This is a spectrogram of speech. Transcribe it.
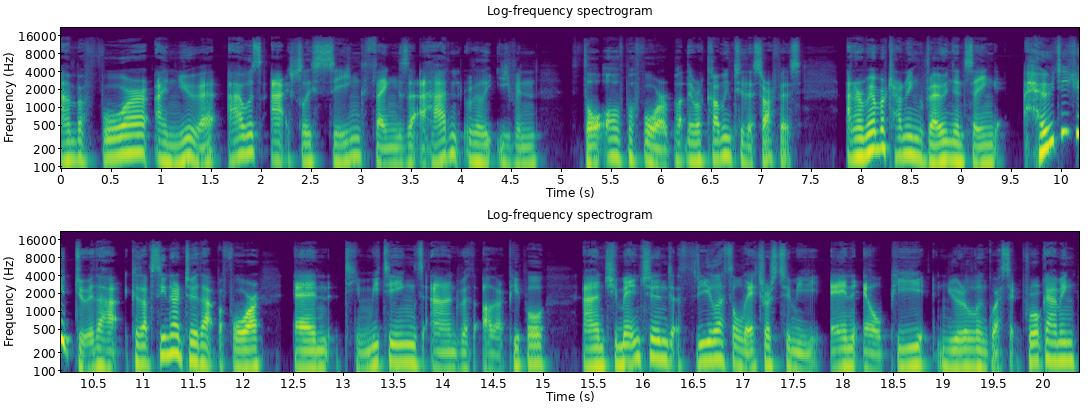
And before I knew it, I was actually seeing things that I hadn't really even thought of before, but they were coming to the surface. And I remember turning around and saying, How did you do that? Because I've seen her do that before in team meetings and with other people. And she mentioned three little letters to me NLP, Neuro Linguistic Programming.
